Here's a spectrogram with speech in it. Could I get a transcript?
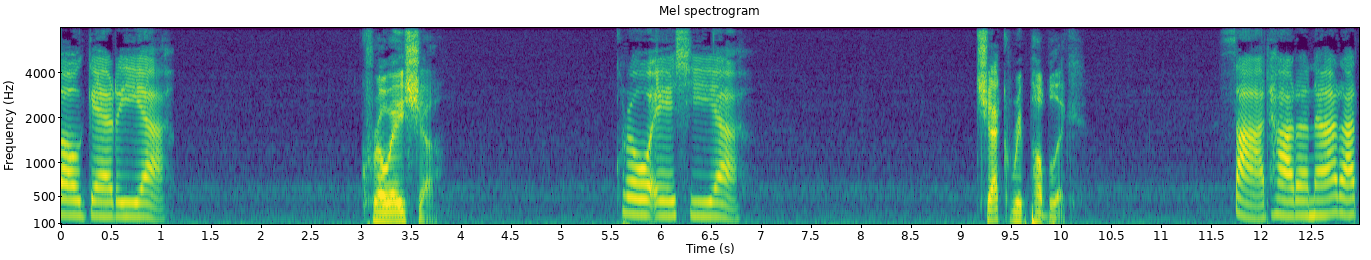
Bulgaria บัลแกเรีย Croatia โครเอเชีย Czech Republic สาธารณรัฐ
